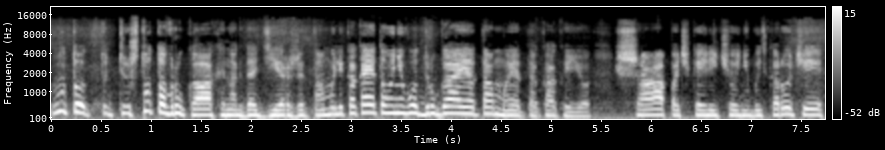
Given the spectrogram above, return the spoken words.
ну, то, то, что-то в руках иногда держит, там, или какая-то у него другая, там, это, как ее, шапочка или что-нибудь. Короче,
